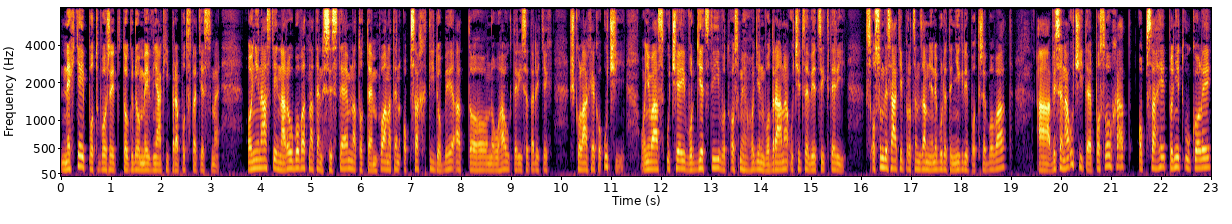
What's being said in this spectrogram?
nechtějí podpořit to, kdo my v nějaký prapodstatě jsme. Oni nás chtějí naroubovat na ten systém, na to tempo a na ten obsah té doby a to know-how, který se tady v těch školách jako učí. Oni vás učí od dětství, od 8 hodin od rána, učit se věci, které z 80% za mě nebudete nikdy potřebovat. A vy se naučíte poslouchat obsahy, plnit úkoly,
